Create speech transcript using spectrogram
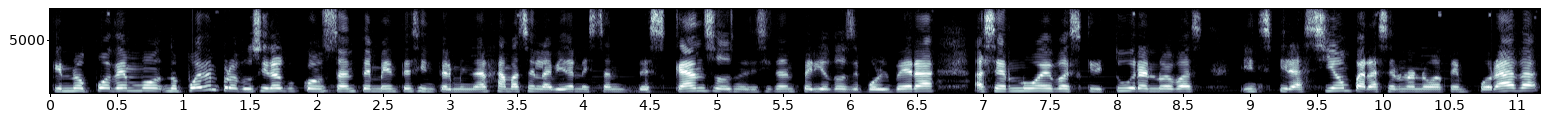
que no podemos, no pueden producir algo constantemente sin terminar jamás en la vida, necesitan descansos, necesitan periodos de volver a hacer nueva escritura, nuevas inspiración para hacer una nueva temporada.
